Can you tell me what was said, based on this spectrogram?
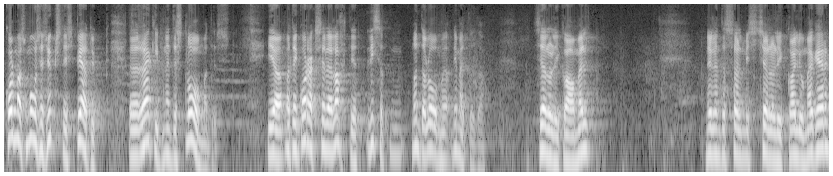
kolmas Mooses üksteist peatükk eh, räägib nendest loomadest. ja ma teen korraks selle lahti, et lihtsalt mõnda looma nimetada. seal oli kaamel neljandast salmist, seal oli kaljumäger,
